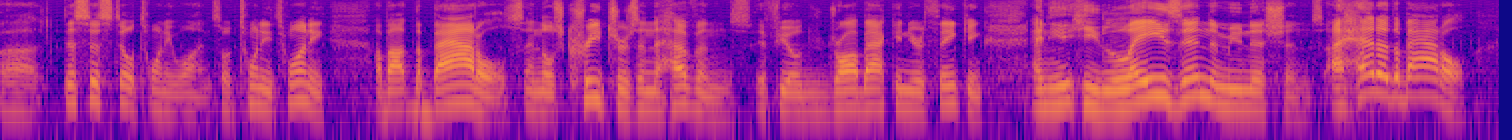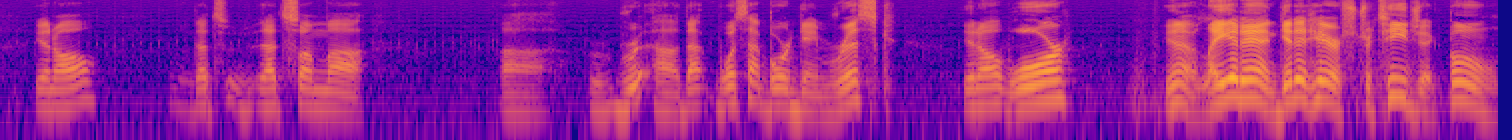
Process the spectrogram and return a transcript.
uh, this is still 21, so 2020, about the battles and those creatures in the heavens, if you'll draw back in your thinking. And he, he lays in the munitions ahead of the battle, you know. That's, that's some, uh, uh, uh, that, what's that board game? Risk, you know, war. You know, lay it in, get it here, strategic, boom.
